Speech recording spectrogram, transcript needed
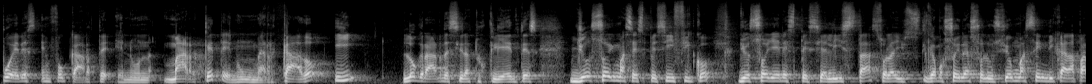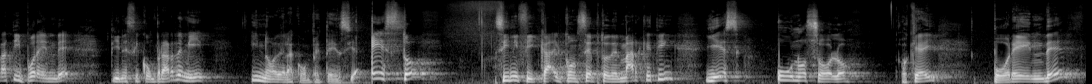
puedes enfocarte en un market, en un mercado y lograr decir a tus clientes, yo soy más específico, yo soy el especialista, soy, digamos, soy la solución más indicada para ti, por ende, tienes que comprar de mí y no de la competencia. Esto significa el concepto del marketing y es uno solo, ¿ok? Por ende,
